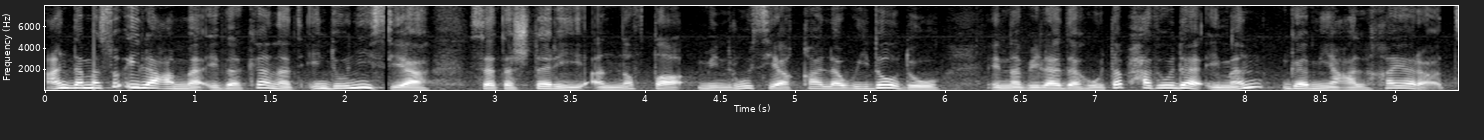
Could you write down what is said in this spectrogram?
عندما سئل عما إذا كانت إندونيسيا ستشتري النفط من روسيا قال ويدودو إن بلاده تبحث دائما جميع الخيارات.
